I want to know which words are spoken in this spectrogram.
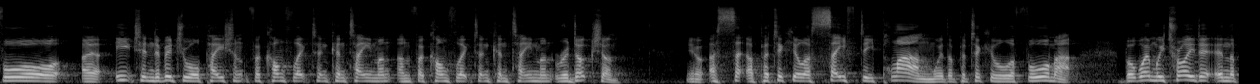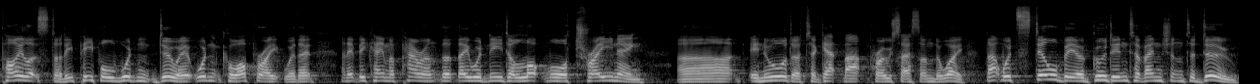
for uh, each individual patient for conflict and containment and for conflict and containment reduction. You know, a, a particular safety plan with a particular format. But when we tried it in the pilot study, people wouldn't do it, wouldn't cooperate with it, and it became apparent that they would need a lot more training uh, in order to get that process underway. That would still be a good intervention to do,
